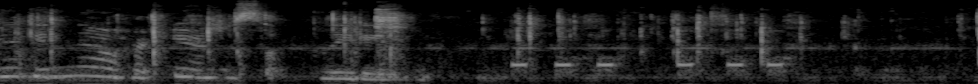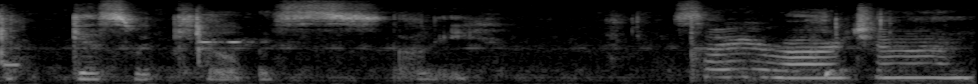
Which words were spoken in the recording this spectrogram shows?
Maybe now her ears will stop bleeding. Guess we kill this doggy. Sorry, Rar-chan.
